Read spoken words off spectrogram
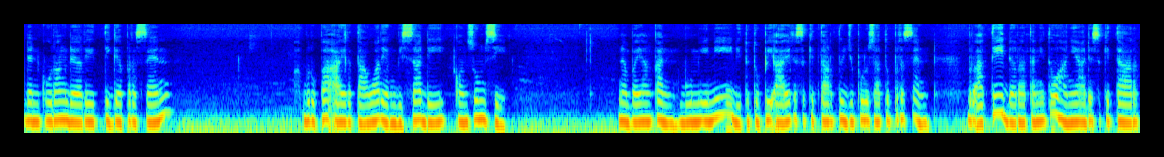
dan kurang dari 3% berupa air tawar yang bisa dikonsumsi. Nah, bayangkan bumi ini ditutupi air sekitar 71%. Berarti daratan itu hanya ada sekitar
